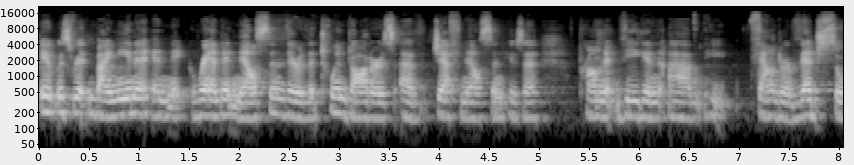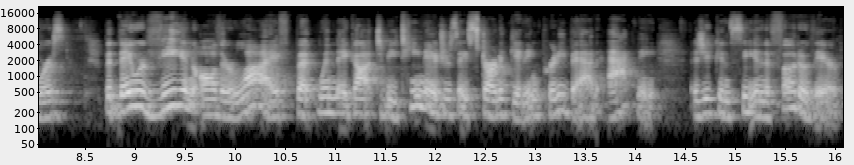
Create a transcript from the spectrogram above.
It was written by Nina and Randa Nelson. They're the twin daughters of Jeff Nelson, who's a prominent vegan, um, he founder of Veg Source. But they were vegan all their life, but when they got to be teenagers, they started getting pretty bad acne, as you can see in the photo there.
